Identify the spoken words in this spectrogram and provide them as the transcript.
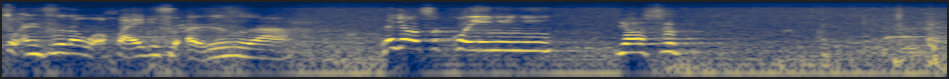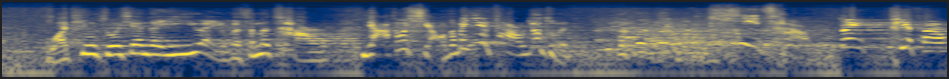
准知道我怀的是儿子啊？那要是闺女呢？要是我听说现在医院有个什么操，丫头小子们一操就准，屁操！对，屁操。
